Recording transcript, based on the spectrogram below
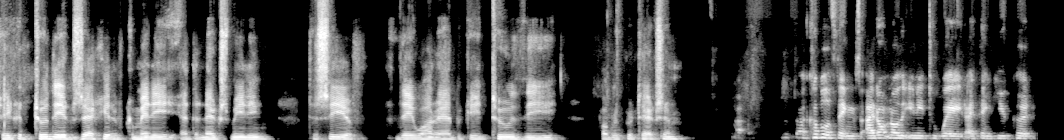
take it to the executive committee at the next meeting to see if they want to advocate to the public protection? A couple of things. I don't know that you need to wait. I think you could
